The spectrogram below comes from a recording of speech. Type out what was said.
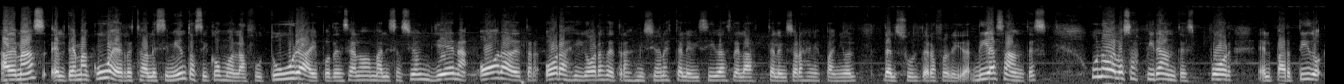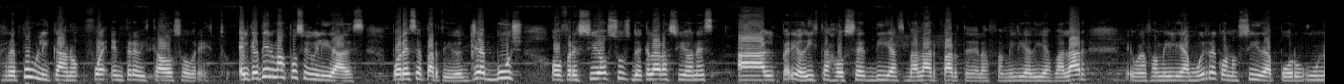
Además, el tema Cuba y el restablecimiento, así como la futura y potencial normalización, llena horas, horas y horas de transmisiones televisivas de las televisoras en español del sur de la Florida. Días antes, uno de los aspirantes por el Partido Republicano fue entrevistado sobre esto. El que tiene más posibilidades por ese partido, Jeb Bush, ofreció sus declaraciones al periodista José Díaz Valar, parte de la familia Díaz Valar, una familia muy reconocida por un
